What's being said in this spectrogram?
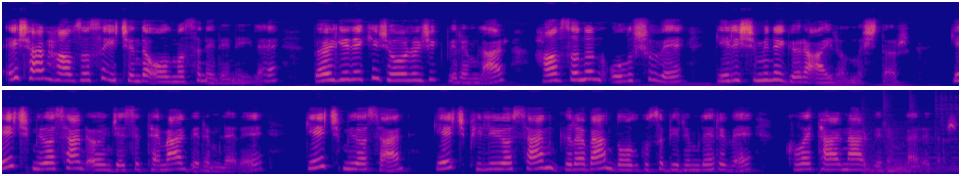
Eşen havzası içinde olması nedeniyle bölgedeki jeolojik birimler havzanın oluşu ve gelişimine göre ayrılmıştır. Geç Miyosen öncesi temel birimleri, geç Miyosen, geç Pliyosen graben dolgusu birimleri ve kuvaterner birimleridir.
